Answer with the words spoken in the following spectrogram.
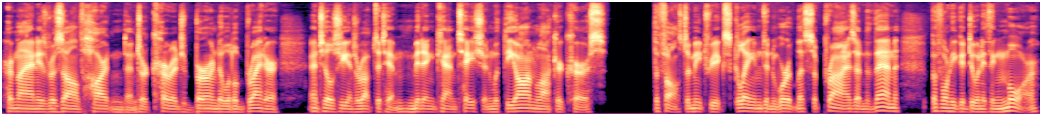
Hermione's resolve hardened and her courage burned a little brighter until she interrupted him mid-incantation with the arm-locker curse. The false Dmitri exclaimed in wordless surprise, and then, before he could do anything more,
